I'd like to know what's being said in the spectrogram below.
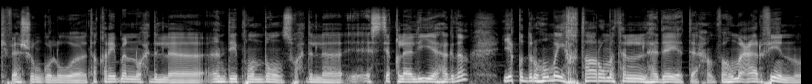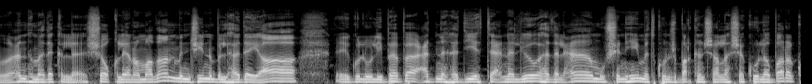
كيفاش نقولوا تقريبا واحد الانديبوندونس واحد الاستقلاليه هكذا يقدروا هما يختاروا مثلا الهدايا تاعهم. فهم عارفين عندهم هذاك الشوق لرمضان من جينا بالهدايا. آه يقولوا لي بابا عندنا الهدية تاعنا اليوم هذا العام وشن هي؟ ما تكونش برك إن شاء الله شكوله برك.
